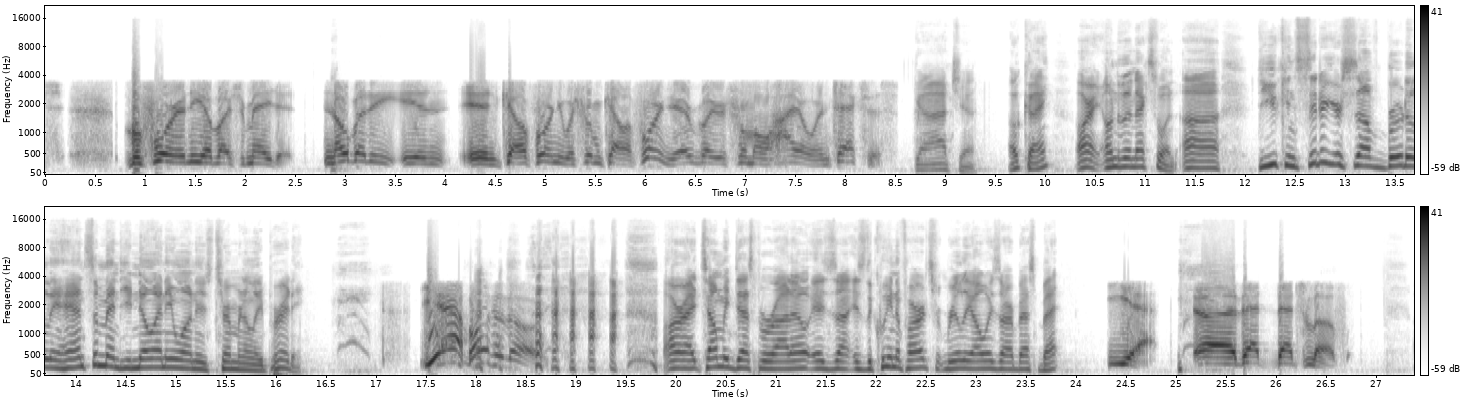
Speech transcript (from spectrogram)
before any of us made it. Nobody in in California was from California. Everybody was from Ohio and Texas. Gotcha. Okay. All right. On to the next one. Uh, do you consider yourself brutally handsome, and do you know anyone who's terminally pretty? Yeah, both of those. All right. Tell me, Desperado, is uh, is the Queen of Hearts really always our best bet? yeah, uh, that that's love.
